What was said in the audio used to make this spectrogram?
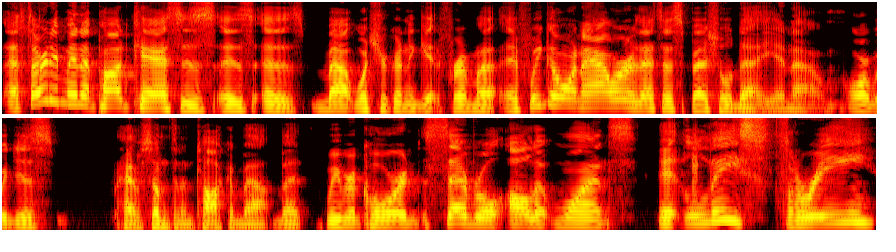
A 30 minute podcast is is is about what you're going to get from a if we go an hour, that's a special day, you know. Or we just have something to talk about. But we record several all at once, at least three.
